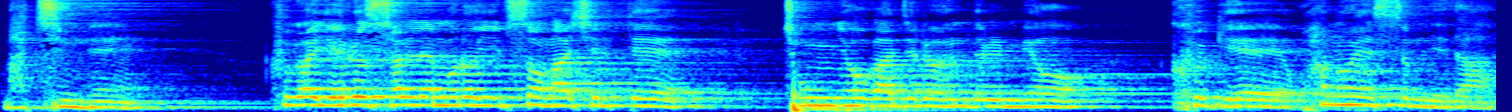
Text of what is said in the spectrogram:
마침내 그가 예루살렘으로 입성하실 때 종려 가지를 흔들며 크게 환호했습니다.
